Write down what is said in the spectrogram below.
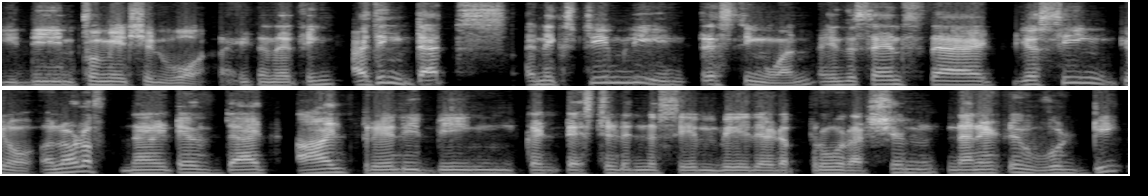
the information war, right? And I think I think that's an extremely interesting one in the sense that you're seeing, you know, a lot of narratives that aren't really being contested in the same way that a pro-Russian narrative would be.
